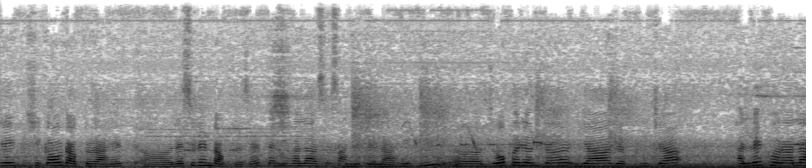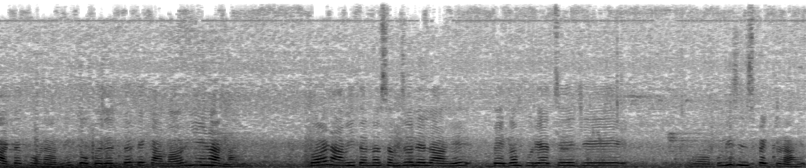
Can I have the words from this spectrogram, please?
जे शिकाऊ डॉक्टर आहेत रेसिडेंट डॉक्टर्स आहेत त्यांनी मला असं सांगितलेलं आहे की जोपर्यंत या व्यक्तीच्या हल्लेखोराला अटक होणार नाही तोपर्यंत ते कामावर येणार नाही. पण आम्ही त्यांना समजवलेलं आहे बेगमपुऱ्याचे जे पोलीस इन्स्पेक्टर आहेत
